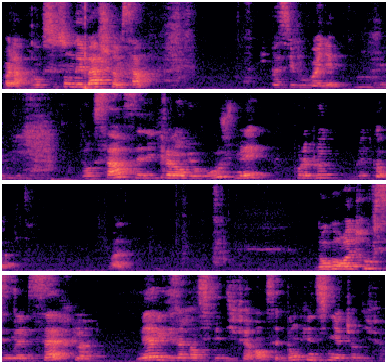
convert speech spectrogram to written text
voilà, donc ce sont des bâches comme ça. Je ne sais pas si vous voyez. Donc ça, c'est l'équivalent du rouge, mais pour le bleu, de cobalt. Voilà. Donc on retrouve ces mêmes cercles, mais avec des intensités différentes, c'est donc une signature différente.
